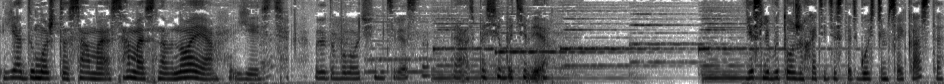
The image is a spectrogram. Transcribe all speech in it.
Я думаю, что самое, самое основное есть. Вот это было очень интересно. Да, спасибо тебе. Если вы тоже хотите стать гостем Сайкаста,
